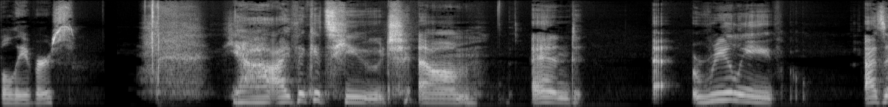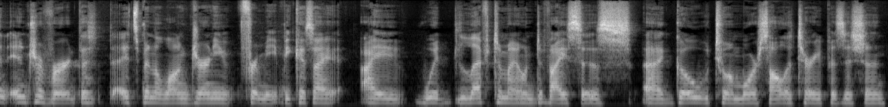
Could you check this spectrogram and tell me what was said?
believers? Yeah, I think it's huge. Um, and really as an introvert, this, it's been a long journey for me because I I would left to my own devices uh, go to a more solitary position,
